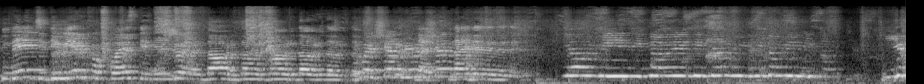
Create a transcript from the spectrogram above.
Neće ti Mirko pojesti više. Dobro, dobro, dobro, dobro, dobro. Ima još jedan, ima još jedan. Daj, daj, daj, daj. Ja vidi ga, vidi ga, vidi ga, vidi ga. Jo.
